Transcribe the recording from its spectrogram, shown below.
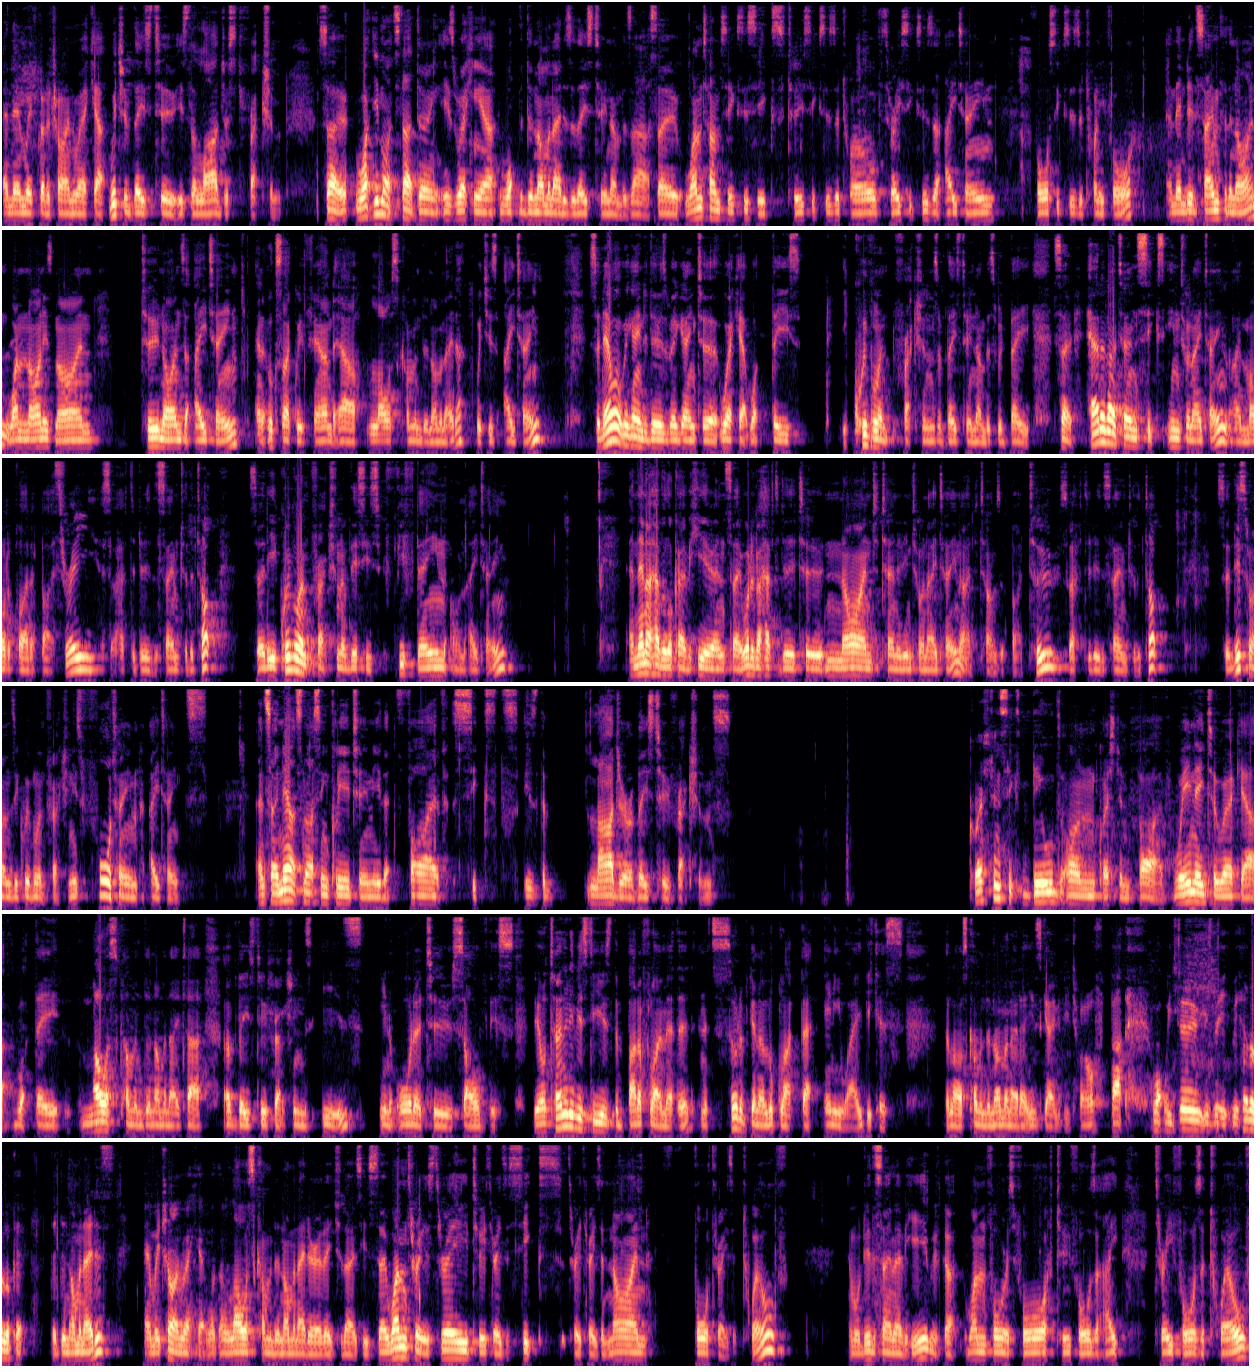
And then we've got to try and work out which of these two is the largest fraction. So what you might start doing is working out what the denominators of these two numbers are. So 1 times 6 is 6, 2 6s are 12, 3 6s are 18, 4 6s are 24. And then do the same for the 9. 1 9 is 9, two nines are 18, and it looks like we've found our lowest common denominator, which is 18. So now what we're going to do is we're going to work out what these equivalent fractions of these two numbers would be. So how did I turn 6 into an 18? I multiplied it by 3, so I have to do the same to the top. So the equivalent fraction of this is 15 on 18. And then I have a look over here and say, what did I have to do to 9 to turn it into an 18? I had to times it by 2, so I have to do the same to the top. So this one's equivalent fraction is 14 eighteenths. And so now it's nice and clear to me that 5 sixths is the larger of these two fractions. Question 6 builds on question 5. We need to work out what the lowest common denominator of these two fractions is in order to solve this. The alternative is to use the butterfly method, and it's sort of going to look like that anyway because the lowest common denominator is going to be 12. But what we do is we, we have a look at the denominators and we try and work out what the lowest common denominator of each of those is. So 1 3 is 3, 2 3s are 6, 3 3s are 9, 4 3s are 12. And we'll do the same over here. We've got 1 4 is 4, 2 4s are 8, 3 4s are 12.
